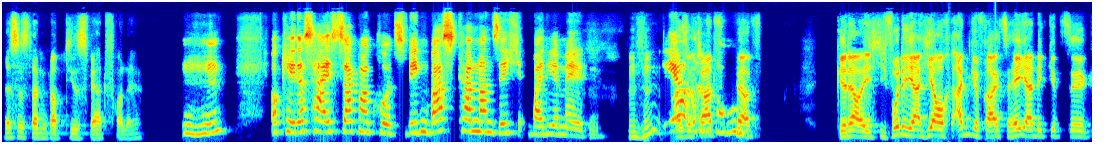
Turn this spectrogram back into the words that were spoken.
Das ist dann, glaube ich, dieses Wertvolle. Mhm. Okay, das heißt, sag mal kurz, wegen was kann man sich bei dir melden? Mhm. Also gerade, genau, ich, ich, wurde ja hier auch angefragt, so, hey Janik, gibt es äh,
